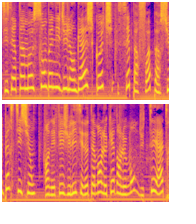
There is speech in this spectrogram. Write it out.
Si certains mots sont bannis du langage, coach, c'est parfois par superstition. En effet, Julie, c'est notamment le cas dans le monde du théâtre.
